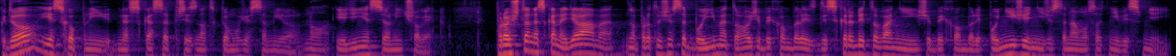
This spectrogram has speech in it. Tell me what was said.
Kdo je schopný dneska se přiznat k tomu, že se mýlil? No, jedině silný člověk. Proč to dneska neděláme? No protože se bojíme toho, že bychom byli zdiskreditovaní, že bychom byli ponížení, že se nám ostatní vysmějí.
